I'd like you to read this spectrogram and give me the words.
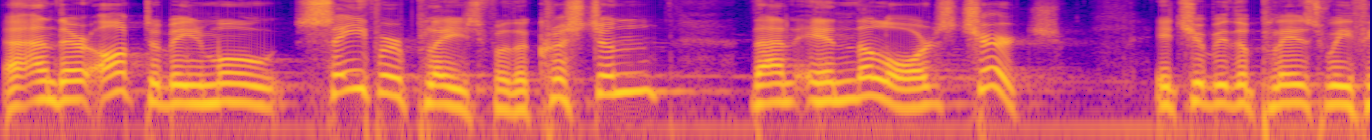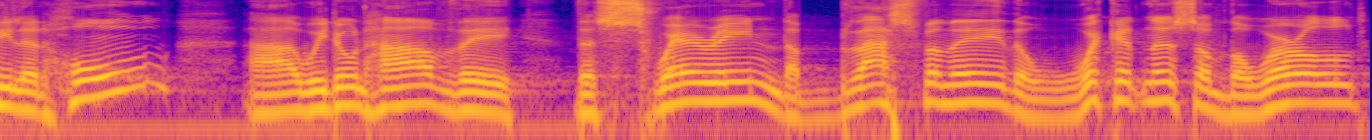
And there ought to be no safer place for the Christian than in the Lord's church. It should be the place we feel at home. Uh, we don't have the, the swearing, the blasphemy, the wickedness of the world.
